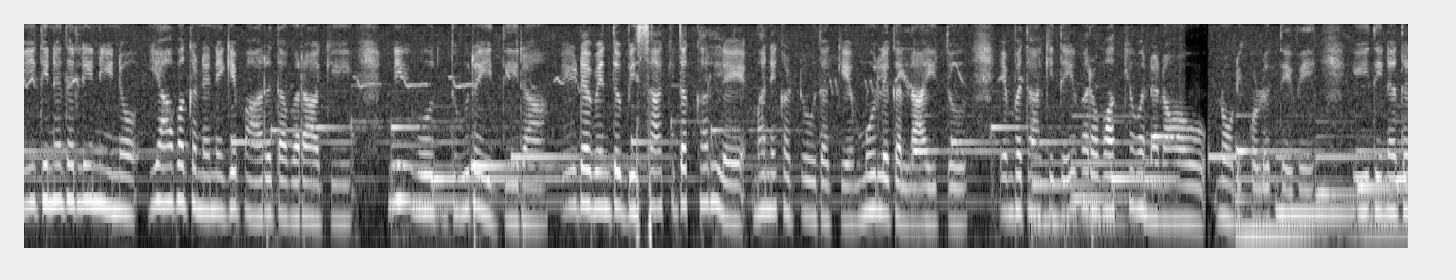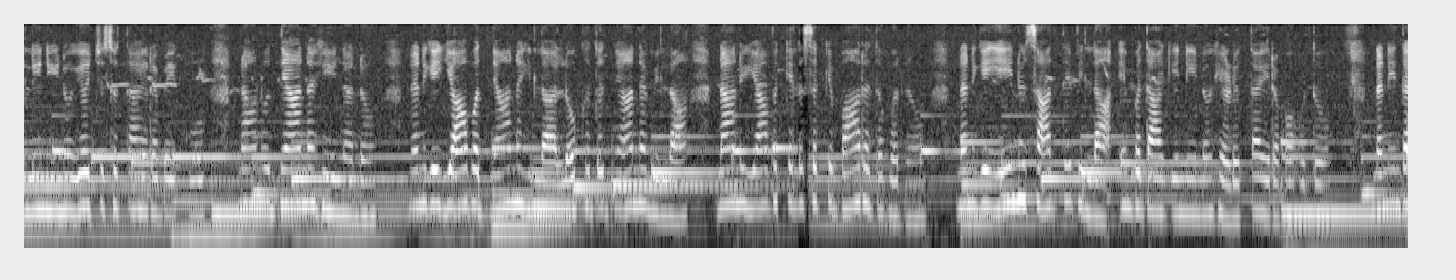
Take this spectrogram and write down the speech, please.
ಈ ದಿನದಲ್ಲಿ ನೀನು ಯಾವ ಗಣನೆಗೆ ಬಾರದವರಾಗಿ? ನೀವು ದೂರ ಇದ್ದೀರಾ? ಬೇಡವೆಂದು ಬಿಸಾಕಿದ ಕಲ್ಲೇ ಮನೆ ಕಟ್ಟುವುದಕ್ಕೆ ಮೂಲೆಗಲ್ಲಾಯಿತು ಎಂಬುದಾಗಿ ದೇವರ ವಾಕ್ಯವನ್ನು ನಾವು ನೋಡಿಕೊಳ್ಳುತ್ತೇವೆ. ಈ ದಿನದಲ್ಲಿ ನೀನು ಯೋಚಿಸುತ್ತಾ ಇರಬೇಕು, ನಾನು ಜ್ಞಾನಹೀನನು, ನನಗೆ ಯಾವ ಜ್ಞಾನ ಇಲ್ಲ, ಲೋಕದ ಜ್ಞಾನವಿಲ್ಲ, ನಾನು ಯಾವ ಕೆಲಸಕ್ಕೆ ಬಾರದವನು, ನನಗೆ ಏನು ಸಾಧ್ಯವಿಲ್ಲ ಎಂಬುದಾಗಿ ನೀನು ಹೇಳುತ್ತಾ ಇರಬಹುದು. ನನ್ನಿಂದ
